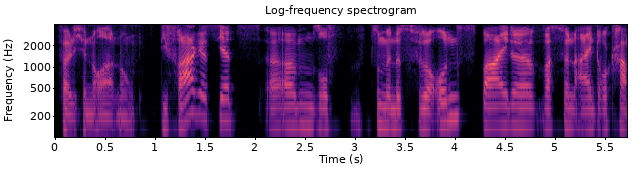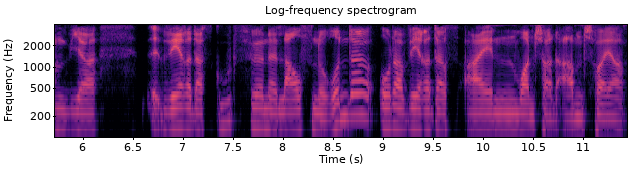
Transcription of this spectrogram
völlig in Ordnung. Die Frage ist jetzt, ähm, so zumindest für uns beide, was für einen Eindruck haben wir, äh, wäre das gut für eine laufende Runde oder wäre das ein One-Shot-Abenteuer,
